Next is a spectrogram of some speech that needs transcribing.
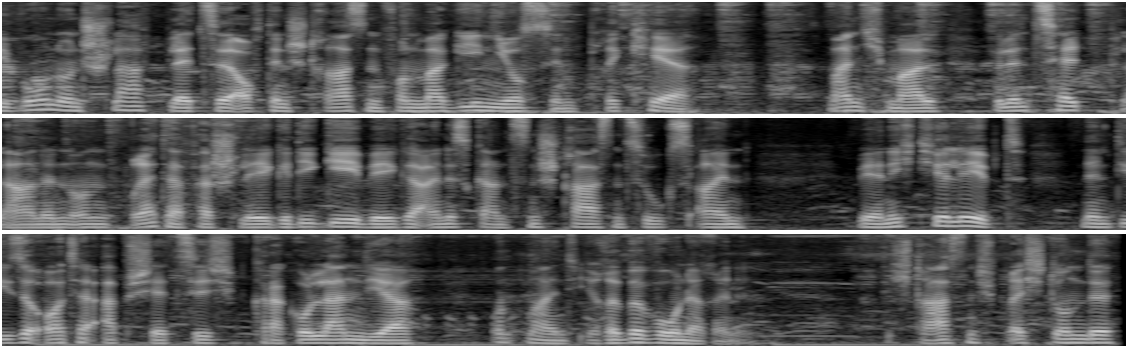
Die Wohn- und Schlafplätze auf den Straßen von Marginius sind prekär. Manchmal füllen Zeltplanen und Bretterverschläge die Gehwege eines ganzen Straßenzugs ein. Wer nicht hier lebt, nennt diese Orte abschätzig Krakolandia und meint ihre Bewohnerinnen. Die Straßensprechstunde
